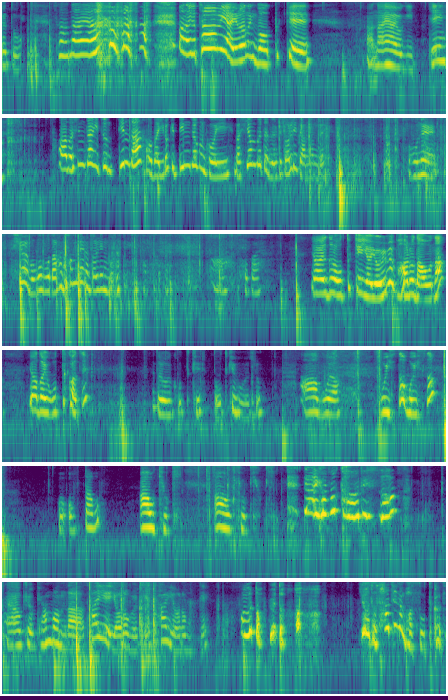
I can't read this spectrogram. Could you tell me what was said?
그래도 사나야. 아 처음이야 이러는 거 어떡해? 사나야 여기 있지? 아 나 심장이 좀 뛴다. 어, 나 이렇게 뛴 적은 거의 나 시험 볼때 이렇게 떨리지 않는데 오늘 시험 오버보다 한 3배는 떨린 것 같아. 아 제발. 야 얘들 어떡해? 야 열매 바로 나오나? 야 나 이거 어떡하지? 얘들 이거 어떡해? 나 어떻게 보여줘? 아 뭐야? 뭐 있어? 뭐 있어? 어, 없다고? 아 오케이 오케이 아 오케이 오케이 오케이 야 이거 어디 있어? 아 오케이 오케이 한번 나 사이에 열어볼게 사이 열어볼게 아 됐다 됐다 야나 사진을 봤어 어떡하지?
